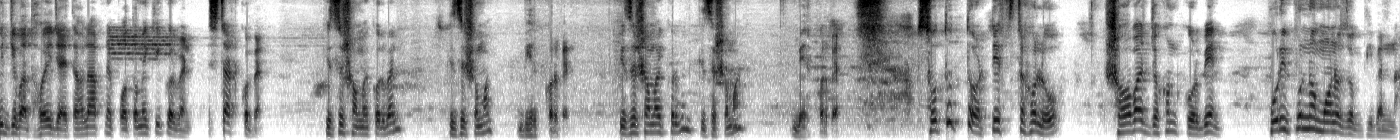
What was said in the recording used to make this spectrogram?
বীর্যপাত হয়ে যায়, তাহলে আপনি প্রথমে কি করবেন? স্টার্ট করবেন। কিছু সময় করবেন, কিছু সময় বের করবেন। কিছু সময় করবেন, কিছু সময় বের করবেন। চতুর্থ টিপসটা হলো, সহবাস যখন করবেন, পরিপূর্ণ মনোযোগ দিবেন না।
